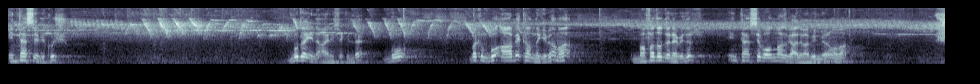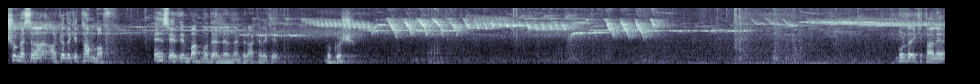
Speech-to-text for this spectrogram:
İntensive bir kuş. Bu da yine aynı şekilde. Bu bakın bu AB kanlı gibi ama bafa da dönebilir. İntensif olmaz galiba bilmiyorum ama şu mesela arkadaki tam baf. En sevdiğim baf modellerinden biri arkadaki. Bu kuş. Burada iki tane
